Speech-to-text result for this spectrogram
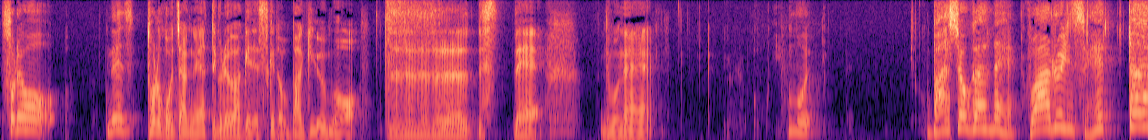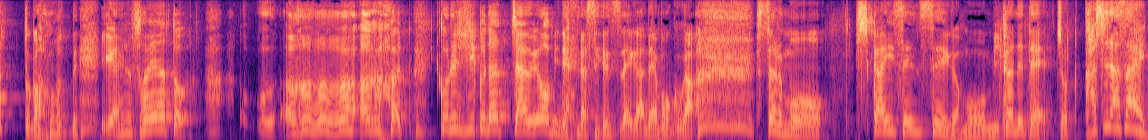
それを、ね、トロコちゃんがやってくれるわけですけど、バキュームを、ズズズズズって吸って、でもね、もう、場所がね、悪いんです。減ったとか思って、いや、それだと、苦しくなっちゃうよ、みたいな先生がね、僕が。そしたらもう、歯科医先生がもう見かねて、ちょっと貸しなさいっ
